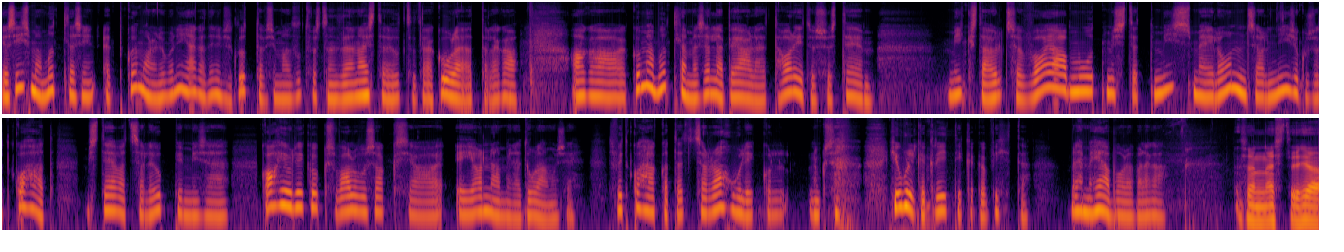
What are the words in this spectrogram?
ja siis ma mõtlesin, et kui ma olen juba nii ägeda inimesega tuttav, siis ma tutvustan seda naistele juttude kuulajatele ka. aga kui me mõtleme selle peale, et haridussüsteem, miks ta üldse vajab muutmist, et mis meil on seal niisugused kohad, mis teevad selle õppimise kahjulikuks, valusaks ja ei anna meile tulemusi. sa võid kohe hakata täitsa rahulikul niisuguse julge kriitikaga pihta me läheme hea poole peale ka? see on hästi hea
